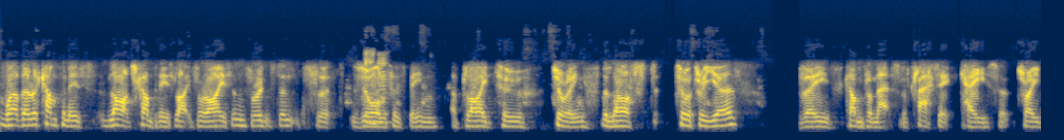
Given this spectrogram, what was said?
Well, there are companies, large companies like Verizon, for instance, that Zuant mm-hmm. has been applied to during the last two or three years. They've come from that sort of classic case at trade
